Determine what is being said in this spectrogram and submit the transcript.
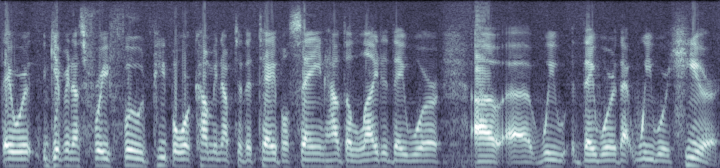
They were giving us free food. People were coming up to the table saying how delighted they were, uh, uh, we, they were that we were here.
